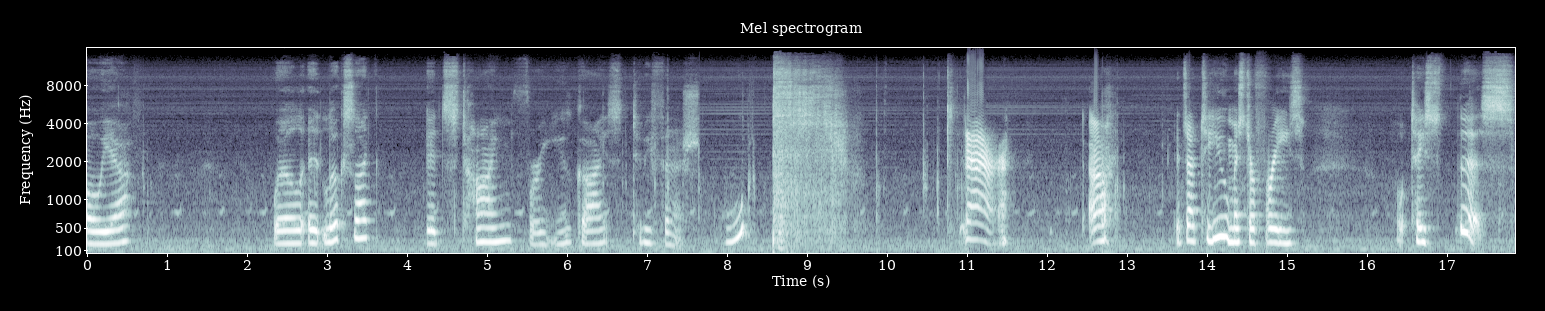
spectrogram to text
Oh, yeah? Well, it looks like it's time for you guys to be finished. Ah! Ah! It's up to you, Mr. Freeze. Well, taste this.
